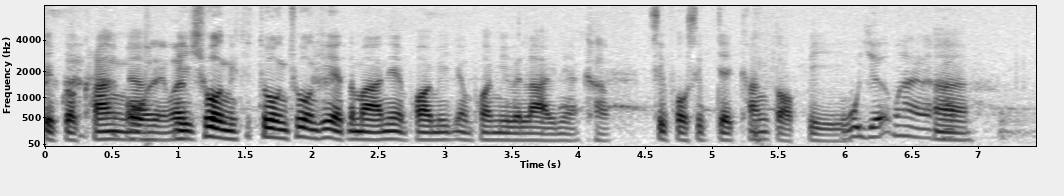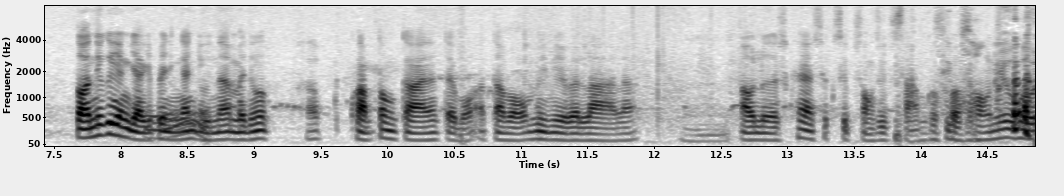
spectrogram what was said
สิบกว่าครั้งโอ้นะแสดงว่ามีมีช่วงที่ช่วงช่วงที่อาตมาเนี่ยพอมียังพอมีเวลาอยู่เนี่ยครับสิบหกสิบเจ็ดครั้งต่อปีโอ้เยอะมากนะครับอ่าตอนนี้ก็ยังอยากจะเป็นอย่างนั้นอยู่นะหมายถึงว่าครับความต้องการนะแต่บอกอาตมาบอกว่าไม่มีเวลาแล้วอืมเอาเลยแค่สักสิบสองสิบสามก็สิพบอสองนิ้วโอ้โห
